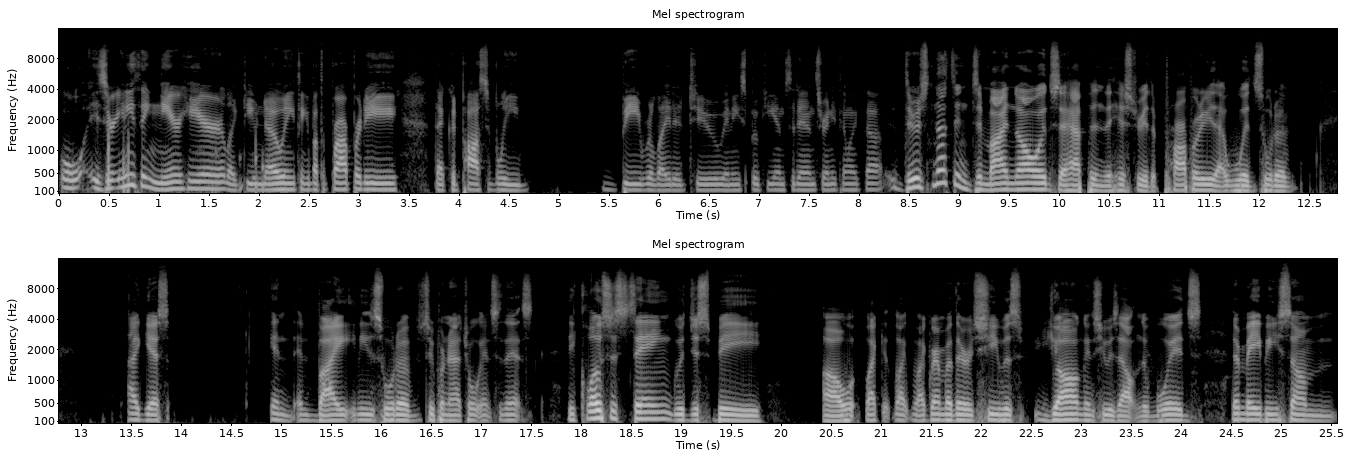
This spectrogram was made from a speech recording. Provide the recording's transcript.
well, is there anything near here? Like do you know anything about the property that could possibly be related to any spooky incidents or anything like that? There's nothing to my knowledge that happened in the history of the property that would sort of, I guess, in, invite any sort of supernatural incidents. The closest thing would just be, uh, like like my grandmother. She was young and she was out in the woods. There may be some,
